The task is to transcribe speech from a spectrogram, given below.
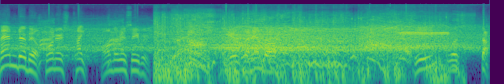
Vanderbilt corners tight on the receiver. Here's the handoff. He was stuck.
